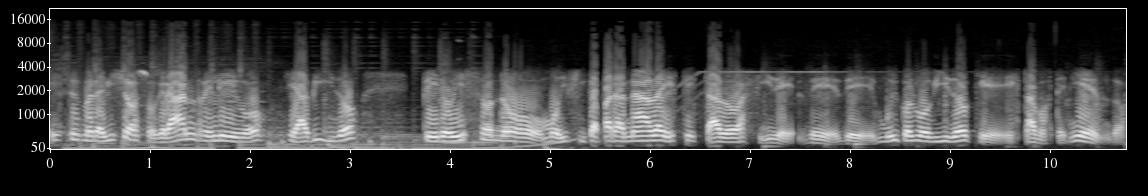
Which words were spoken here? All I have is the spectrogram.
esto es maravilloso, gran relevo que ha habido, pero eso no modifica para nada este estado así de, muy conmovido que estamos teniendo.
